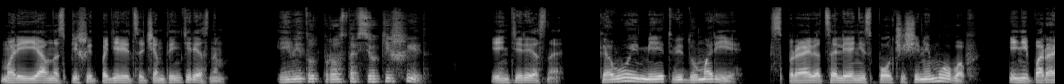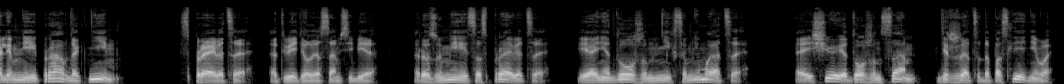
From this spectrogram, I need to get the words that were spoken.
Мария явно спешит поделиться чем-то интересным. Ими тут просто все кишит. Интересно, кого имеет в виду Мария? Справятся ли они с полчищами мобов? И не пора ли мне и правда к ним? Справятся, ответил я сам себе. Разумеется, справятся. Я не должен в них сомневаться. А еще я должен сам держаться до последнего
